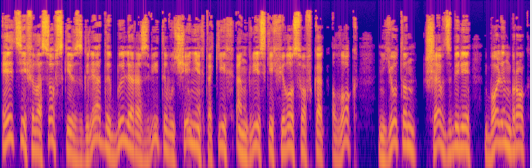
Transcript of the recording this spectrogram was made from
Эти философские взгляды были развиты в учениях таких английских философов, как Лок, Ньютон, Шефтсбери, Боленброк.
